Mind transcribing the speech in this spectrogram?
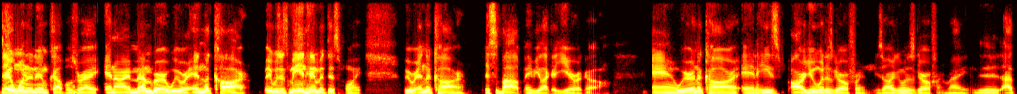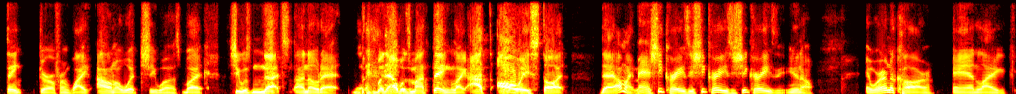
They one of them couples, right? And I remember we were in the car. It was just me and him at this point. We were in the car. It's about maybe like a year ago. And we're in the car and he's arguing with his girlfriend. He's arguing with his girlfriend, right? I think girlfriend, wife. I don't know what she was, but she was nuts. I know that. but that was my thing. Like I always thought that I'm like, man, she crazy, she crazy, she crazy, you know. And we're in the car, and like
